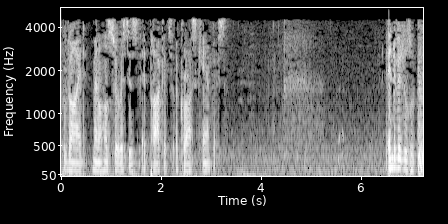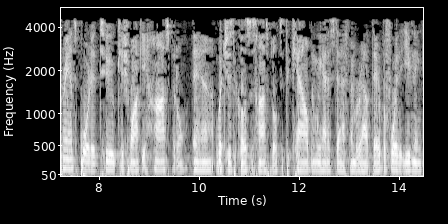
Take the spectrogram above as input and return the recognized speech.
provide mental health services at pockets across campus individuals were transported to Kishwaukee Hospital, uh, which is the closest hospital to DeKalb, and we had a staff member out there before the evening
